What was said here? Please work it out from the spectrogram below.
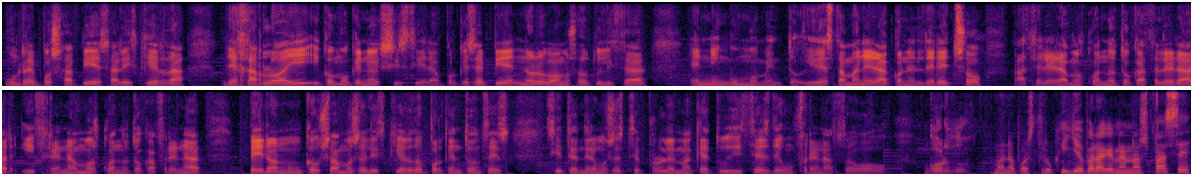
un reposapiés a la izquierda, dejarlo ahí y como que no existiera, porque ese pie no lo vamos a utilizar en ningún momento. Y de esta manera, con el derecho, aceleramos cuando toca acelerar y frenamos cuando toca frenar, pero nunca usamos el izquierdo porque entonces sí tendremos este problema problema que tú dices de un frenazo gordo. Bueno, pues truquillo para que no nos pase.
